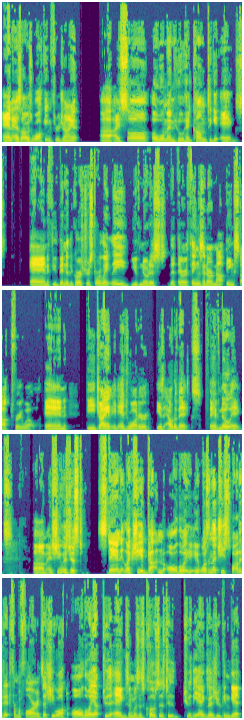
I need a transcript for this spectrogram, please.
And as I was walking through Giant, uh, I saw a woman who had come to get eggs. And if you've been to the grocery store lately, you've noticed that there are things that are not being stocked very well. And the giant in Edgewater is out of eggs. They have no eggs. Um, and she was just standing like she had gotten all the way. It wasn't that she spotted it from afar. It's that she walked all the way up to the eggs and was as close as to to the eggs as you can get.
